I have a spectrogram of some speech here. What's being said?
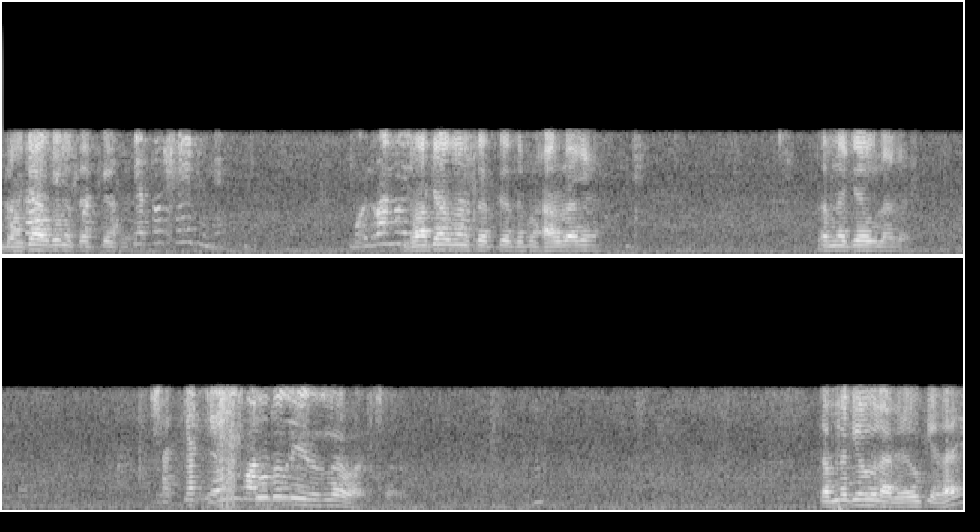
ઢોંક્યા વગરનું સત્ય છે. સત્ય તો છે જ ને. બોલવાનું એ ઢોંક્યા વગરનું સત્ય છે પણ સારું લાગે? તમને કેવું લાગે? સત્ય કેમ બોલવું ટોટલી રિલેવન્ટ છે તમને કેવું લાગે એવું કેવાય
